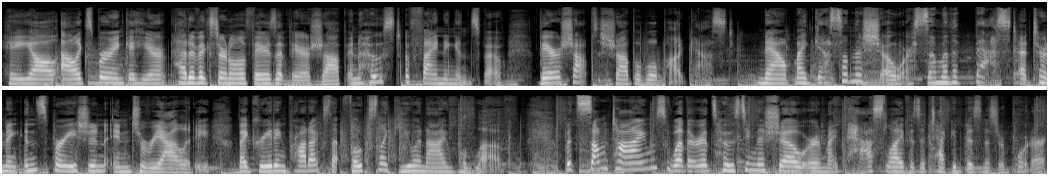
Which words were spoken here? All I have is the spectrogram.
Hey y'all, Alex Barinka here, head of external affairs at Verishop and host of Finding Inspo, Verishop's shoppable podcast. Now, my guests on the show are some of the best at turning inspiration into reality by creating products that folks like you and I will love. But sometimes, whether it's hosting the show or in my past life as a tech and business reporter,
